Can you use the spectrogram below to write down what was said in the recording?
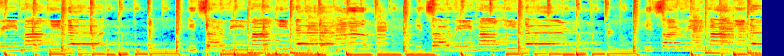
reminder. It's a reminder. It's a reminder. It's a reminder.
